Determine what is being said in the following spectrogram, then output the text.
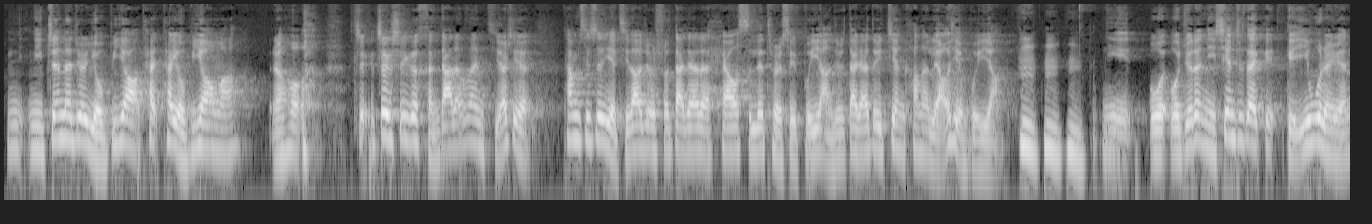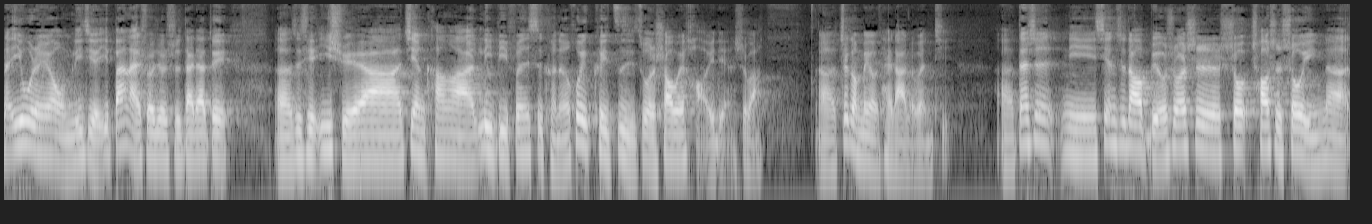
你你真的就有必要？他他有必要吗？然后，这这是一个很大的问题，而且。他们其实也提到，就是说大家的 health literacy 不一样，就是大家对健康的了解不一样。嗯嗯嗯。你我我觉得你限制在给给医务人员，那医务人员我们理解一般来说就是大家对，呃这些医学啊、健康啊、利弊分析可能会可以自己做的稍微好一点，是吧？呃，这个没有太大的问题。呃，但是你限制到，比如说是收超市收银的，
